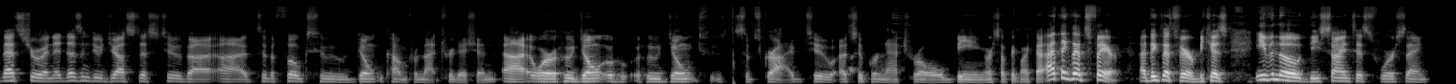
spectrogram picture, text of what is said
that's true, and it doesn't do justice to the uh, to the folks who don't come from that tradition, uh, or who don't who- who don't subscribe to a supernatural being or something like that. I think that's fair. I think that's fair because even though these scientists were saying,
